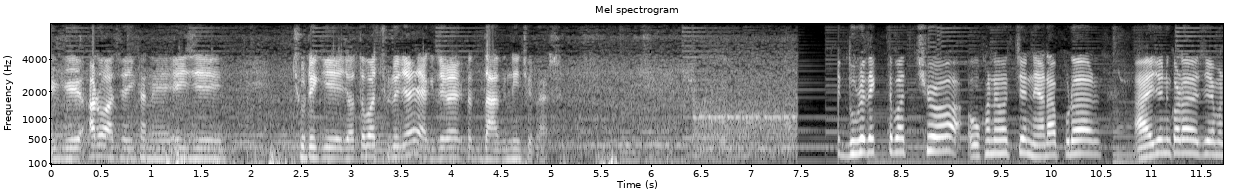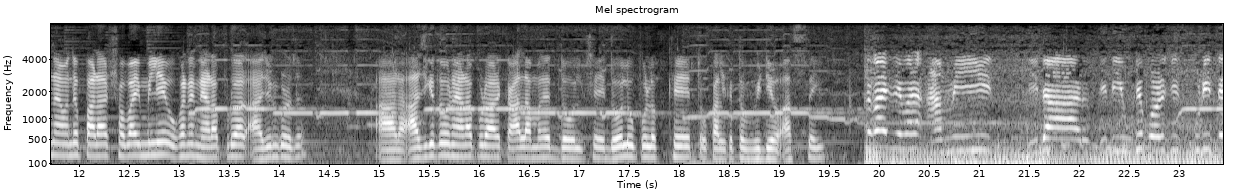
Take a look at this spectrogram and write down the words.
এই যে আরও আছে এখানে এই যে ছুটে গিয়ে যতবার ছুটে যায় এক জায়গায় একটা দাগ নিয়ে চলে আসে। দূরে দেখতে পাচ্ছ ওখানে হচ্ছে ন্যাড়াপুরার আয়োজন করা হয়েছে মানে আমাদের পাড়ার সবাই মিলে ওখানে ন্যাড়াপুরার আয়োজন করেছে। আর আজকে তো ন্যাড়াপুরা আর কাল আমাদের দোল সেই দোল উপলক্ষে তো কালকে তো ভিডিও আসছেই। তো এবার আমি দিদার দিদি উঠে পড়েছি স্কুটিতে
